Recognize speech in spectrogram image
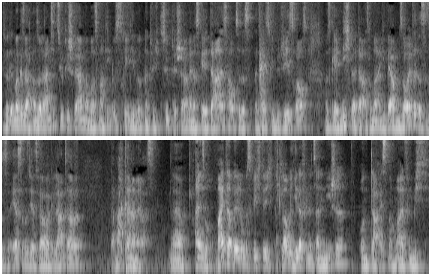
Es wird immer gesagt, man soll antizyklisch werben, aber was macht die Industrie? Die wirkt natürlich zyklisch, ja. Wenn das Geld da ist, haut sie, das, haut sie die Budgets raus und das Geld nicht mehr da ist, wo man eigentlich werben sollte, das ist das Erste, was ich als Werber gelernt habe, da macht keiner mehr was. Ja. Also, Weiterbildung ist wichtig. Ich glaube, jeder findet seine Nische. Und da ist nochmal für mich,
